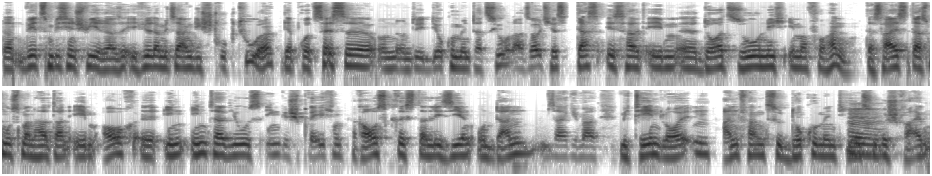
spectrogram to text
dann wird es ein bisschen schwieriger. Also ich will damit sagen, die Struktur der Prozesse und, und die Dokumentation als solches, das ist halt eben äh, dort so nicht immer vorhanden. Das heißt, das muss man halt dann eben auch äh, in Interviews, in Gesprächen rauskristallisieren und dann, sage ich mal, mit den Leuten anfangen zu dokumentieren, mhm. zu beschreiben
